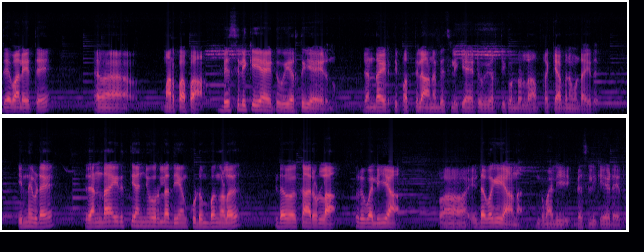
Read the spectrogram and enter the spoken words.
ദേവാലയത്തെ മാർപ്പാപ്പ ബെസിലിക്കയായിട്ട് ഉയർത്തുകയായിരുന്നു. രണ്ടായിരത്തി പത്തിലാണ് ബെസിലിക്കയായിട്ട് ഉയർത്തിക്കൊണ്ടുള്ള പ്രഖ്യാപനമുണ്ടായത്. ഇന്നിവിടെ രണ്ടായിരത്തി അഞ്ഞൂറിലധികം കുടുംബങ്ങൾ ഇടവകക്കാരുള്ള ഒരു വലിയ ഇടവകയാണ് അങ്കമാലി ബെസിലിക്കയുടേത്.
